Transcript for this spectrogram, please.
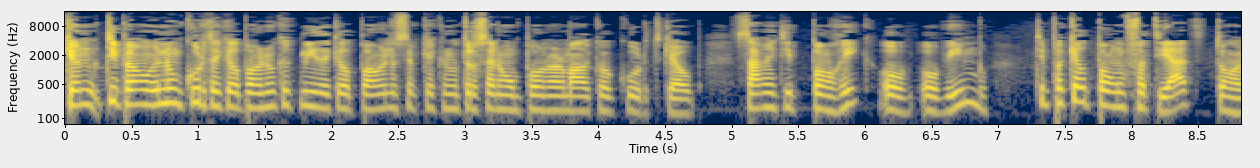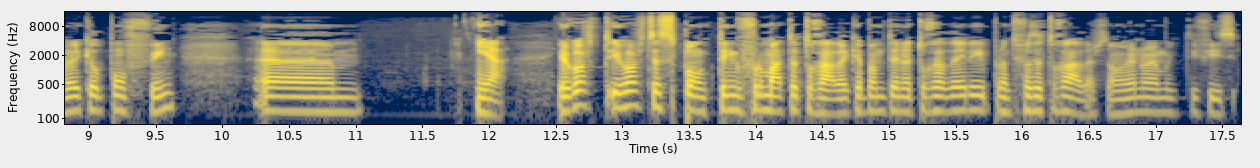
Que eu, tipo, eu não curto aquele pão, eu nunca comi daquele pão, eu não sei porque é que não trouxeram um pão normal que eu curto, que é o, sabem, tipo pão rico ou, ou bimbo? Tipo aquele pão fatiado, estão a ver? Aquele pão fofinho. Um, yeah. Eu gosto, eu gosto desse pão que tem o formato da torrada, que é para meter na torradeira e pronto, fazer torradas. Estão a ver? Não é muito difícil.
